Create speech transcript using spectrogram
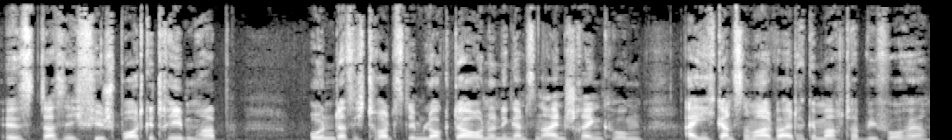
ist, dass ich viel Sport getrieben habe und dass ich trotz dem Lockdown und den ganzen Einschränkungen eigentlich ganz normal weitergemacht habe wie vorher.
